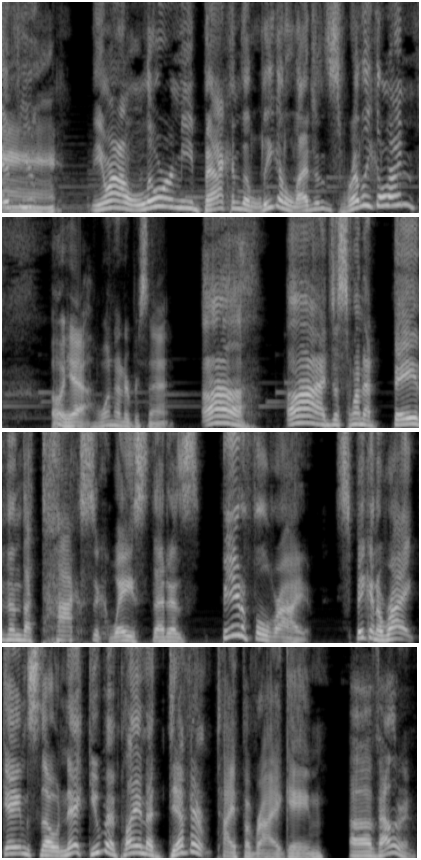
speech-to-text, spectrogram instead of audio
if you you want to lure me back into League of Legends, really, Glenn? Oh yeah, 100%. Ah, ah, I just want to bathe in the toxic waste that is beautiful Riot. Speaking of Riot games, though, Nick, you've been playing a different type of Riot game. uh valorant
